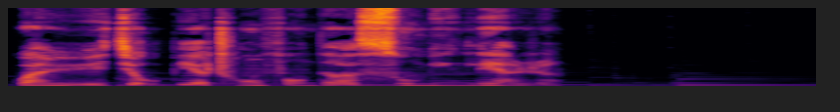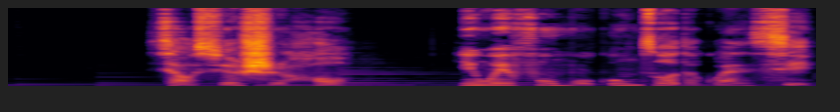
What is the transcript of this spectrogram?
关于久别重逢的宿命恋人。小学时候，因为父母工作的关系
